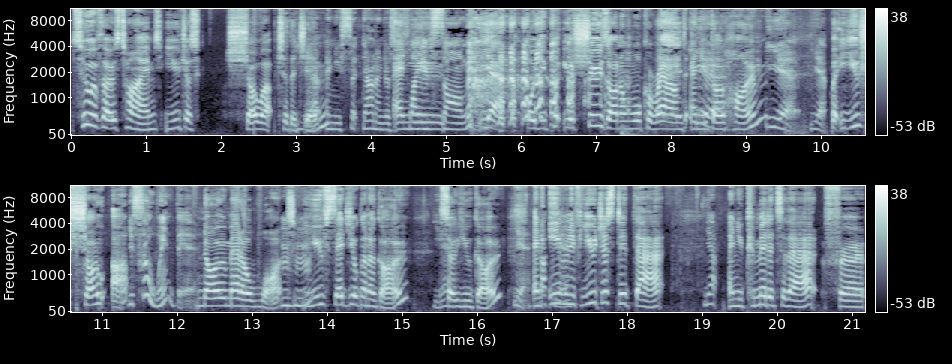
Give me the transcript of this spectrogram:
two of those times you just show up to the gym. And you sit down and just and play you, a song. yeah, or you put your shoes on and walk around and you go home, yeah, yeah. but you show up you still went there. no matter what. You've said you're going to go, so you go. Mm-hmm. Yeah, And even yeah. if you just did that Yeah. and you committed to that for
